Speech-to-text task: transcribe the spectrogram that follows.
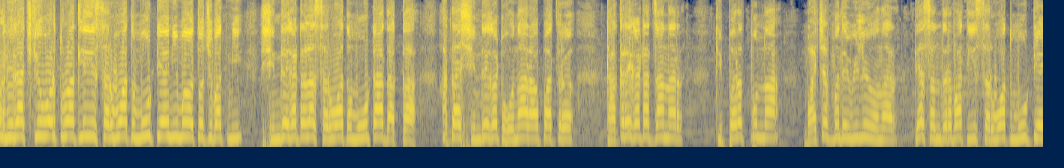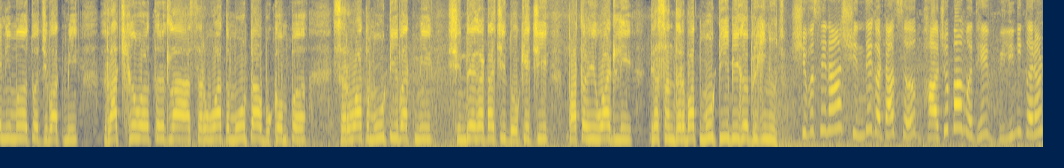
आणि राजकीय वर्तुळातली सर्वात मोठी आणि महत्त्वाची बातमी शिंदे गटाला सर्वात मोठा धक्का. आता शिंदे गट होणार अपात्र. ठाकरे गटात जाणार की परत पुन्हा भाजपमध्ये विलीन होणार? त्या संदर्भात ही सर्वात मोठी आणि महत्त्वाची बातमी. राजकीय वर्तुळातला सर्वात मोठा भूकंप सर्वात मोठी बातमी शिंदे गटाची धोक्याची पातळी वाढली. त्या संदर्भात मोठी big breaking news. Shiv Sena Shinde गटाचं भाजपामध्ये विलिनीकरण?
